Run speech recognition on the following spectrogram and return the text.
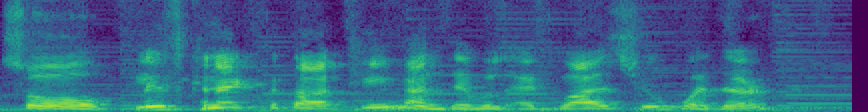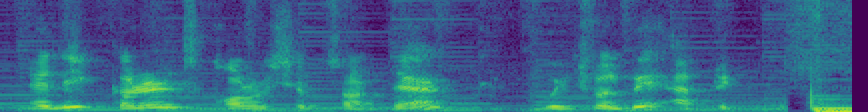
So please connect with our team and they will advise you whether any current scholarships are there which will be applicable.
